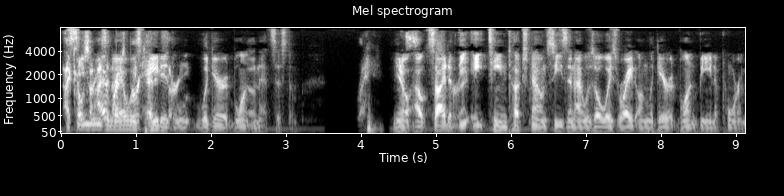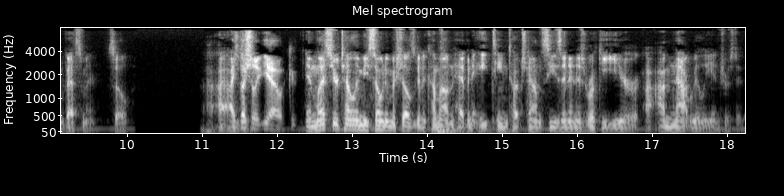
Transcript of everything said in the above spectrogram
The I same co-sign- I reason I, always Burkhead hated LeGarrette Blunt in Uh, that system. Right. You know, outside of Correct. the 18 touchdown season, I was always right on LeGarrette Blunt being a poor investment. So, I, Especially, yeah. unless you're telling me Sony Michel's going to come out and have an 18 touchdown season in his rookie year, I, I'm not really interested.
